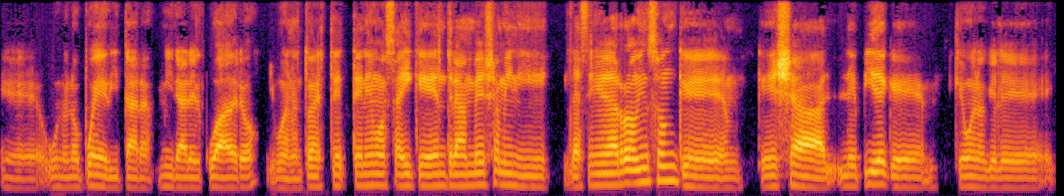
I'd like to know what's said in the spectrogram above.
eh, uno no puede evitar mirar el cuadro. Y bueno, entonces te- tenemos ahí que entran Benjamin y, y la señora Robinson, que, que ella le pide que, que bueno, que le,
